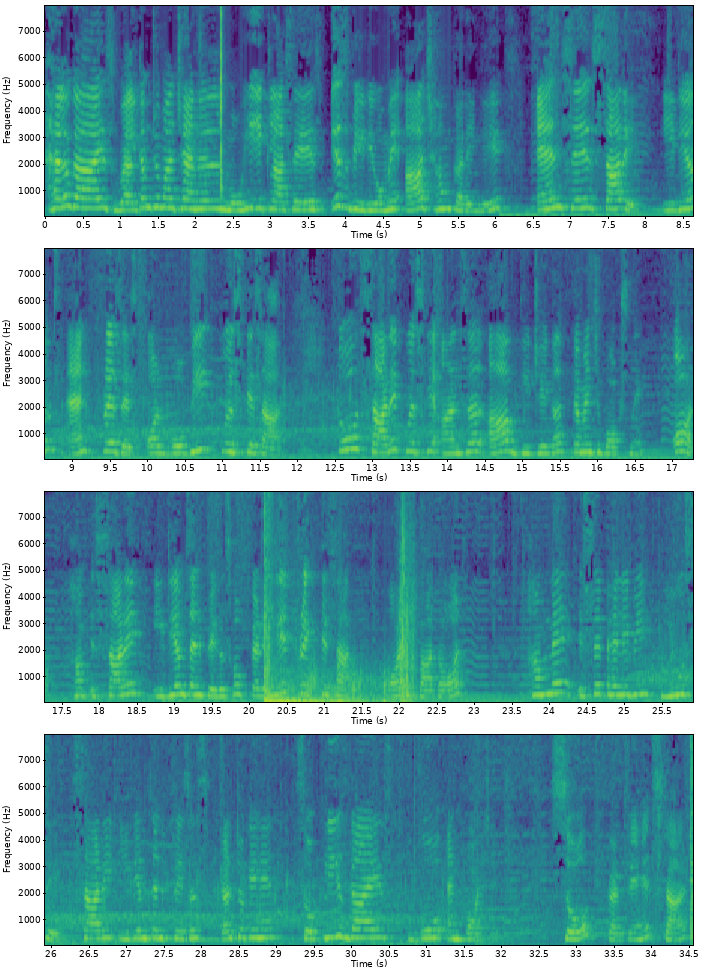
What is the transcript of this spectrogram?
Hello guys welcome to my channel Mohi E classes इस video में आज हम करेंगे एन से सारे इडियम्स एंड फ्रेजेस और वो भी क्विज के साथ। तो सारे क्विज के आंसर आप दीजिएगा कमेंट बॉक्स में, और हम इस सारे इडियम्स एंड फ्रेजेस को करेंगे ट्रिक के साथ। और एक बात और, हमने इससे पहले भी यू से सारे इडियम्स एंड फ्रेजेस कर चुके हैं। So please guys go and watch it so करते हैं स्टार्ट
